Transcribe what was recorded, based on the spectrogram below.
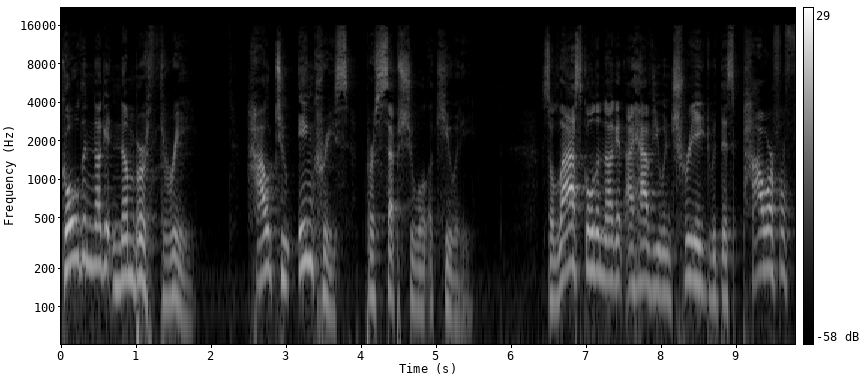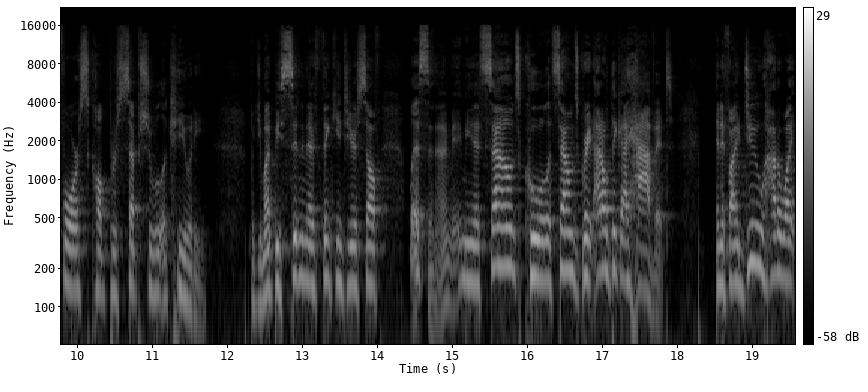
Golden nugget number three how to increase perceptual acuity. So, last golden nugget, I have you intrigued with this powerful force called perceptual acuity. But you might be sitting there thinking to yourself, listen, I mean, it sounds cool, it sounds great, I don't think I have it. And if I do, how do I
